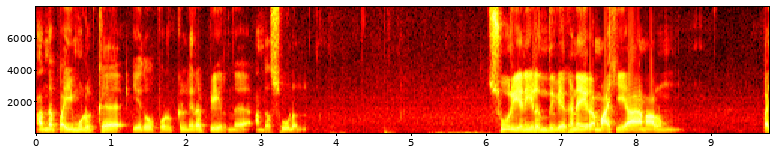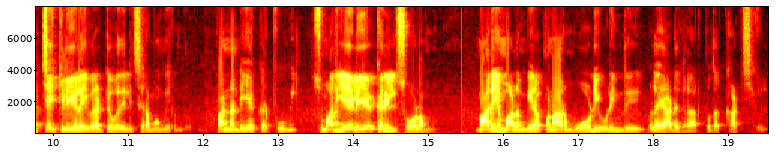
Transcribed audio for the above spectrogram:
அந்த பை முழுக்க ஏதோ பொருட்கள் நிரப்பி இருந்த அந்த சூழல். சூரியன் எழுந்து வெகு நேரம் ஆகி ஆனாலும் பச்சை கிளிகளை விரட்டுவதில் சிரமம் இருந்தது. பன்னெண்டு ஏக்கர் பூமி. சுமார் ஏழு ஏக்கரில் சோளம். மாரியம்மாளும் வீரப்பனாரும் ஓடி ஒளிந்து விளையாடுகிற அற்புத காட்சிகள்.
